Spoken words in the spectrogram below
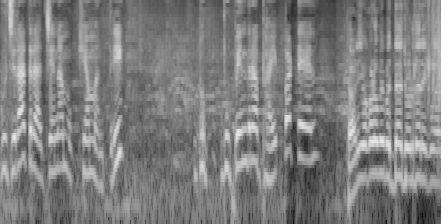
ગુજરાત રાજ્યના મુખ્યમંત્રી ભૂપેન્દ્રભાઈ પટેલ. તાળી વગાડો બધા જોરદાર એકવાર.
